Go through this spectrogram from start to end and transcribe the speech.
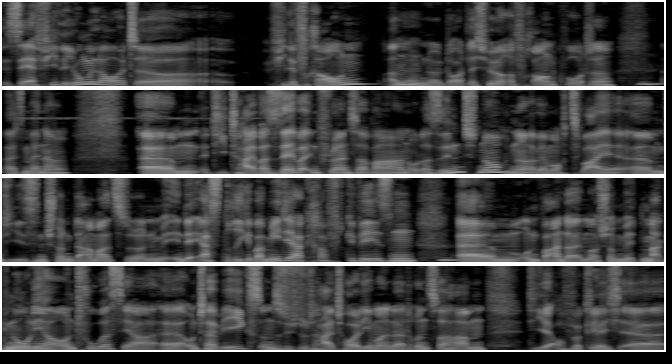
sehr viele junge Leute, viele Frauen, also mhm. eine deutlich höhere Frauenquote mhm. als Männer, ähm, die teilweise selber Influencer waren oder sind noch. Mhm. Ne? Wir haben auch zwei, ähm, die sind schon damals in der ersten Riege bei Mediakraft gewesen mhm. ähm, und waren da immer schon mit Magnolia und Tours ja, äh, unterwegs und es ist natürlich total toll, jemanden da drin zu haben, die auch wirklich äh,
